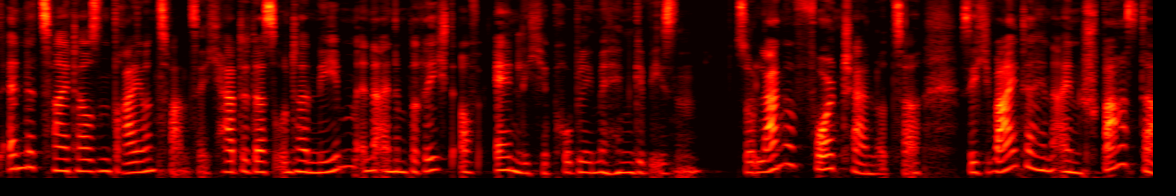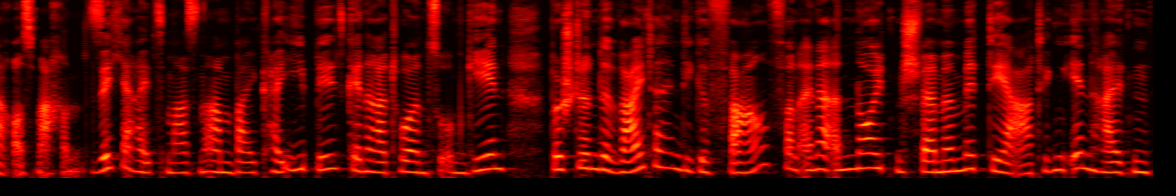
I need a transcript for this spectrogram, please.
Ende 2023 hatte das Unternehmen in einem Bericht auf ähnliche Probleme hingewiesen. Solange 4chan-Nutzer sich weiterhin einen Spaß daraus machen, Sicherheitsmaßnahmen bei KI-Bildgeneratoren zu umgehen, bestünde weiterhin die Gefahr von einer erneuten Schwemme mit derartigen Inhalten,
